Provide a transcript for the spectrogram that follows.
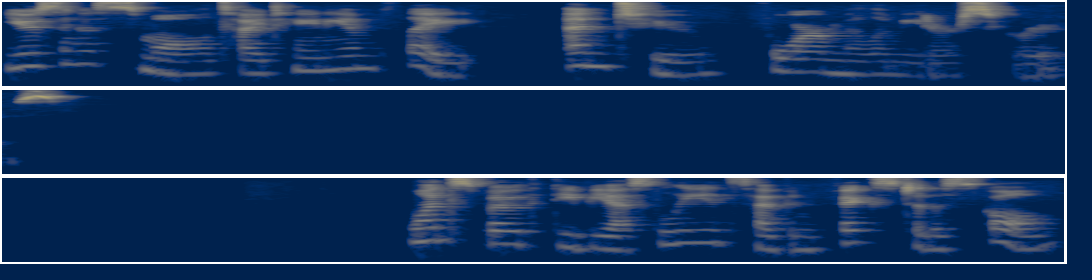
using a small titanium plate and two 4 millimeter screws. Once both DBS leads have been fixed to the skull,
